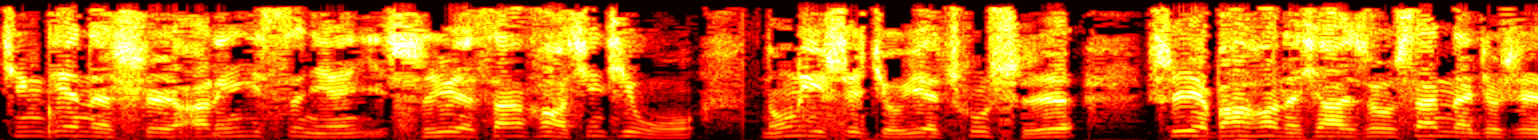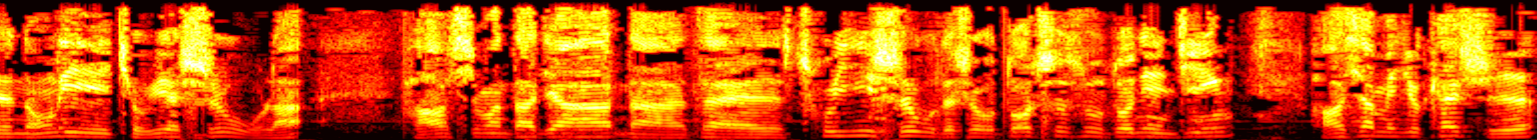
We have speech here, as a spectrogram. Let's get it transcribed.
今天呢是二零一四年十月三号，星期五，农历是九月初十。十月八号呢，下周三呢就是农历九月十五了。好，希望大家那在初一十五的时候多吃素，多念经。好，下面就开始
